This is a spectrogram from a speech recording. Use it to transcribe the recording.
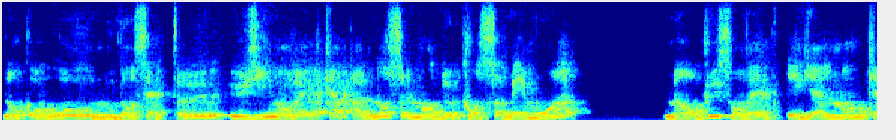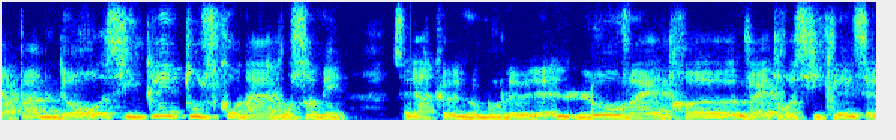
Donc, en gros, nous, dans cette euh, usine, on va être capable non seulement de consommer moins, mais en plus, on va être également capable de recycler tout ce qu'on a consommé. C'est-à-dire que nous, l'eau va être recyclée. C'est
